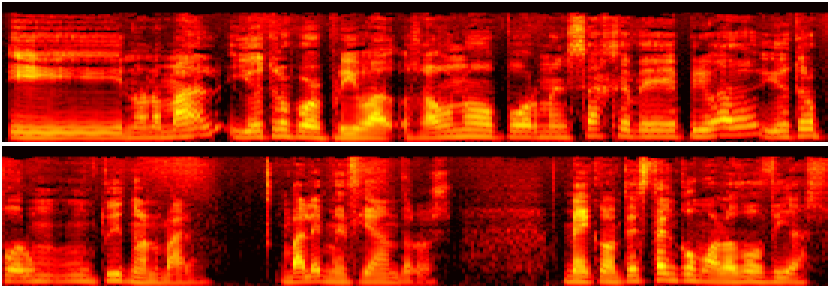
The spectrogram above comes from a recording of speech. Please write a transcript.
y normal y otro por privado. O sea, uno por mensaje de privado y otro por un, un tweet normal, ¿vale? Mencionándolos. Me contestan como a los dos días.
